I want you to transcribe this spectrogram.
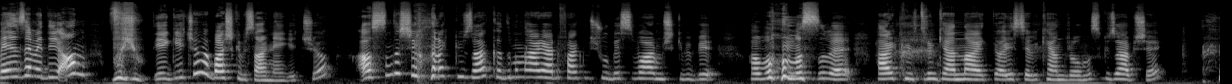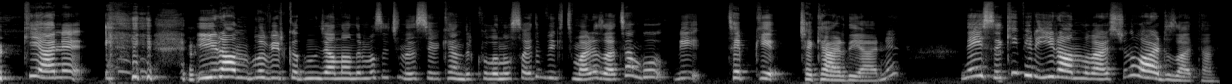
benzemediği an vuyu diye geçiyor ve başka bir sahneye geçiyor. Aslında şey olarak güzel. Kadının her yerde farklı bir şubesi varmış gibi bir hava olması ve her kültürün kendine ait bir Alicia Vikander olması güzel bir şey. Ki yani İranlı bir kadını canlandırması için Alicia Vikander kullanılsaydı büyük ihtimalle zaten bu bir tepki çekerdi yani. Neyse ki bir İranlı versiyonu vardı zaten.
